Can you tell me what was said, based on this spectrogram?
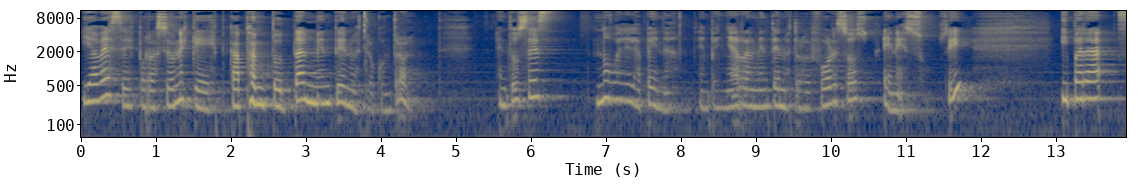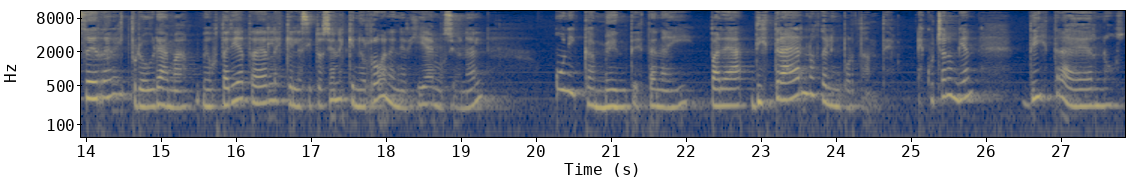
Y a veces por razones que escapan totalmente de nuestro control. Entonces, no vale la pena empeñar realmente nuestros esfuerzos en eso, ¿sí? Y para cerrar el programa, me gustaría traerles que las situaciones que nos roban energía emocional únicamente están ahí para distraernos de lo importante. ¿Escucharon bien? Distraernos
